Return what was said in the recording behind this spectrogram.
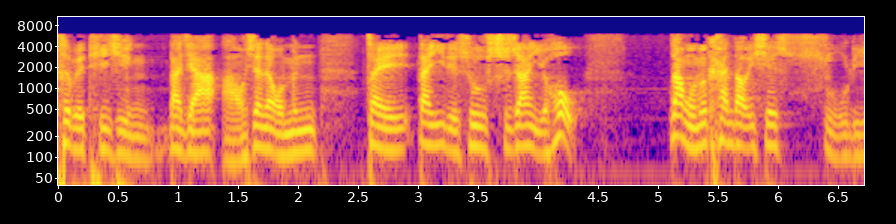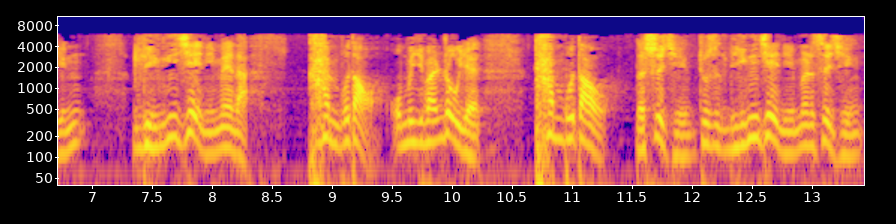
特别提醒大家啊，我现在我们在但以理书十章以后，让我们看到一些属灵灵界里面的看不到，我们一般肉眼看不到的事情，就是灵界里面的事情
